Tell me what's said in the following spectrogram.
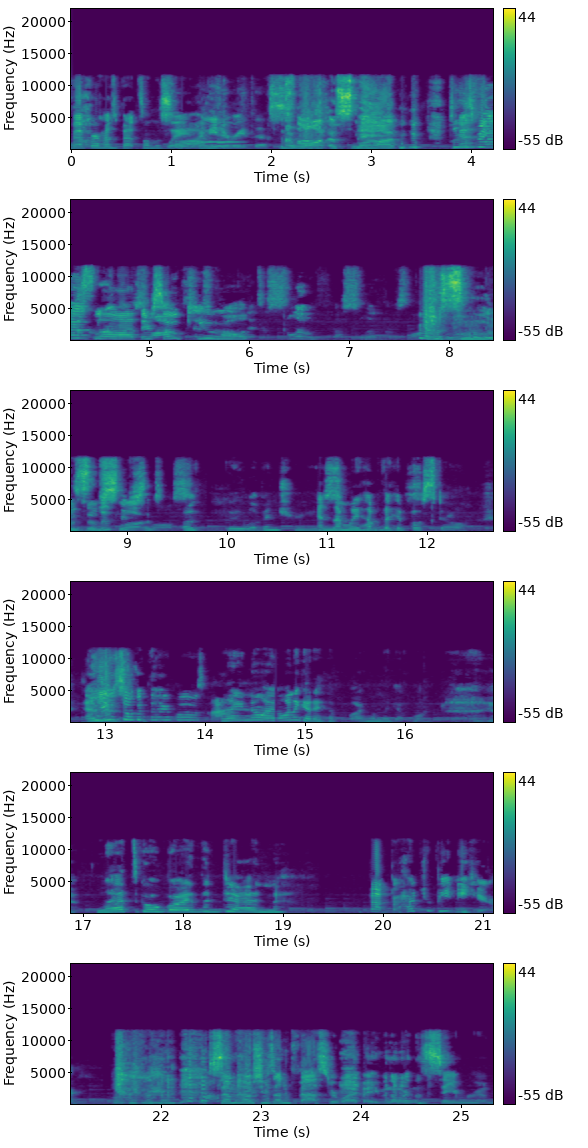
Bepper has bets on the Wait. I need to read this. I want a sloth. Please Guess bring the a sloth. They're so sloths is cute. called? It's a sleuth. A sleuth of a sloths. sleuth of sleuth of sloths. Oh, They live in trees. And then we have the hippo still. And And you still get the hippos. I know, I want to get a hippo. I want to get one. Let's go by the den. Bepper, how'd you beat me here? Somehow she's on faster Wi-Fi, even though we're in the same room.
